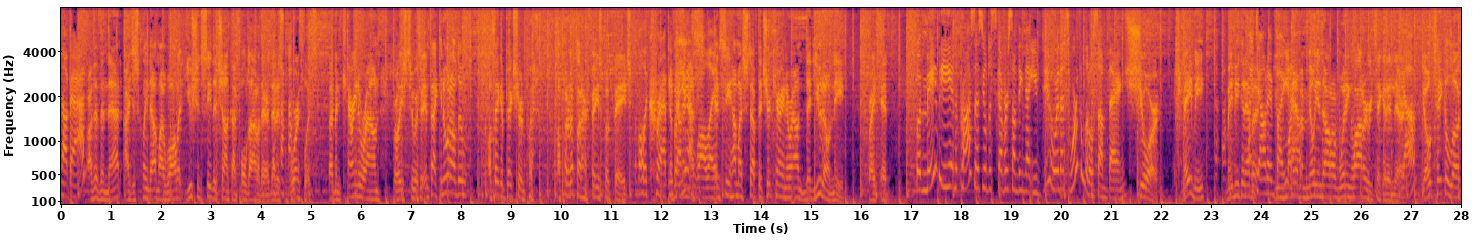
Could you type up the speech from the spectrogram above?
Not bad. other than that, I just cleaned out my wallet. You should see the chunk I pulled out of there. That is worthless. I've been carrying around for at least two or three. In fact, you know what I'll do? I'll take a picture and put I'll put it up on our Facebook page. Of all the crap you found in your wallet. and see how much stuff that you're carrying around that you don't need. Right? But maybe in the process, you'll discover something that you do or that's worth a little something. sure, maybe. Maybe you could have I a doubt it, you but, you might know. have a million dollar winning lottery ticket in there. Yeah. Go take a look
